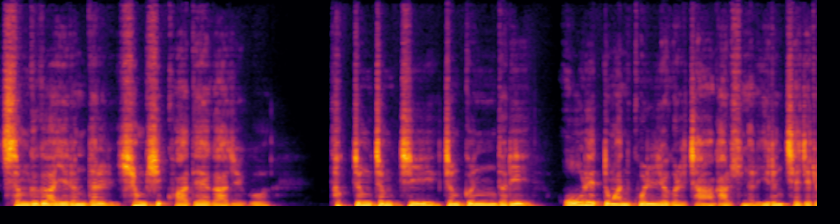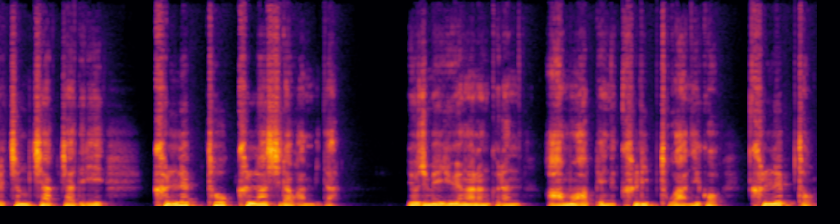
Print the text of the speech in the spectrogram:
선거가 여러분들 형식화돼 가지고 특정 정치 정권들이 오랫동안 권력을 장악할 수 있는 이런 체제를 정치학자들이 클렙토클라시라고 합니다. 요즘에 유행하는 그런 암호화폐인 클립토가 아니고 클렙토.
